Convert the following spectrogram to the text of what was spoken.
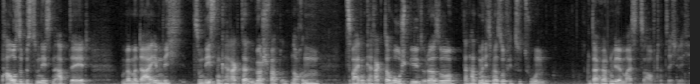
Pause bis zum nächsten Update. Und wenn man da eben nicht zum nächsten Charakter überschwappt und noch einen zweiten Charakter hochspielt oder so, dann hat man nicht mehr so viel zu tun. Und da hörten wir dann meistens auf tatsächlich.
